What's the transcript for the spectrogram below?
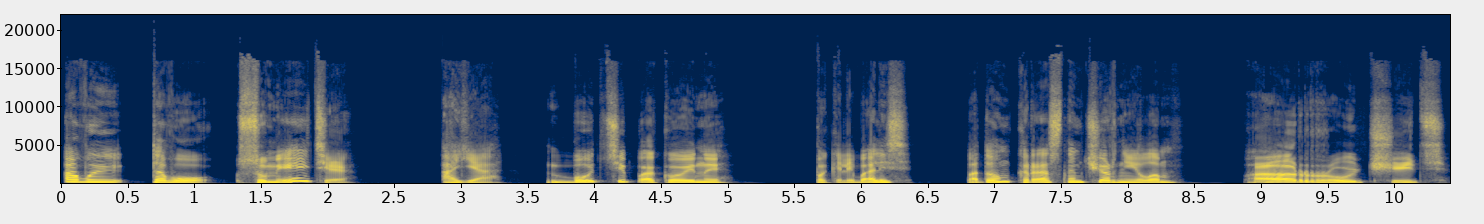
«А вы того сумеете?» А я, «Будьте покойны». Поколебались, потом красным чернилом. «Поручить».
